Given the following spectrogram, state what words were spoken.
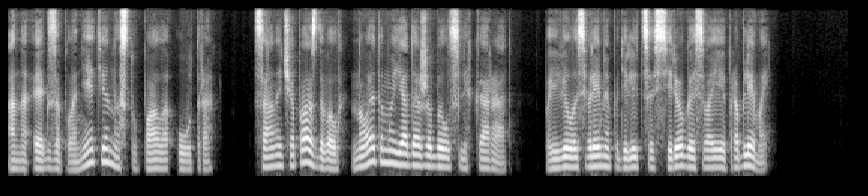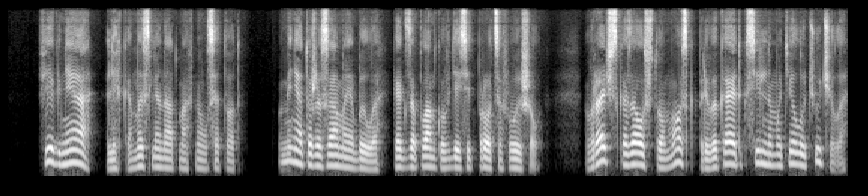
А на экзопланете наступало утро. Саныч опаздывал, но этому я даже был слегка рад. Появилось время поделиться с Серегой своей проблемой. «Фигня!» – легкомысленно отмахнулся тот. У меня то же самое было, как за планку в 10 процев вышел. Врач сказал, что мозг привыкает к сильному телу чучела,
